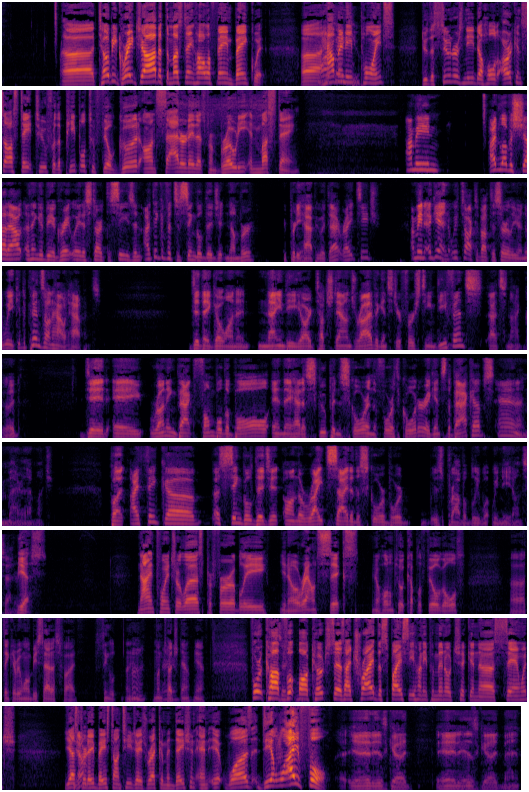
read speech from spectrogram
uh, Toby, great job at the Mustang Hall of Fame banquet. Uh, Oh, how many you. points do the Sooners need to hold Arkansas State to for the people to feel good on Saturday? That's from Brody and Mustang. I mean, I'd love a shutout. I think it'd be a great way to start the season. I think if it's a single digit number, you're pretty happy with that, right, Teach? I mean, again, we've talked about this earlier in the week. It depends on how it happens. Did they go on a 90 yard touchdown drive against your first team defense? That's not good. Did a running back fumble the ball and they had a scoop and score in the fourth quarter against the backups? Eh, it doesn't matter that much. But I think uh, a single digit on the right side of the scoreboard is probably what we need on Saturday. Yes. Nine points or less, preferably, you know, around six. You know, hold them to a couple of field goals. Uh, I think everyone will be satisfied. Single, right, one there you touchdown, yeah. Fort Cobb football coach says, I tried the spicy honey pimento chicken uh, sandwich yesterday based on TJ's recommendation, and it was delightful. It is good. It is good, man.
